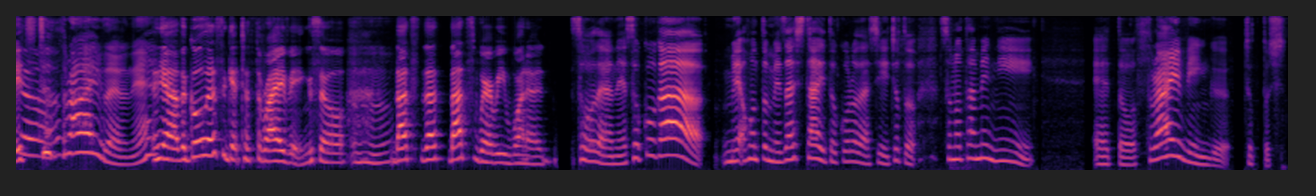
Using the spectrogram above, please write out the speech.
It's Yeah. to thrive だよね。 yeah, the goal is to get to thriving. So うん that's that that's where we want to そうだよね。そこがめ本当目指したいところだし、ちょっとそのために、えっ、と、thriving、ちょっとし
